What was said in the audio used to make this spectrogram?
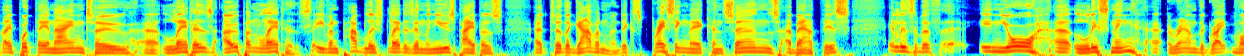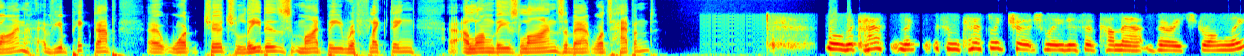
They put their name to uh, letters, open letters, even published letters in the newspapers uh, to the government expressing their concerns about this. Elizabeth, uh, in your uh, listening uh, around the grapevine, have you picked up uh, what church leaders might be reflecting along these lines about what's happened? Well, the Catholic, some Catholic church leaders have come out very strongly.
